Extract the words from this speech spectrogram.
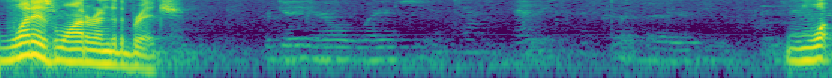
What is water under the bridge? What?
